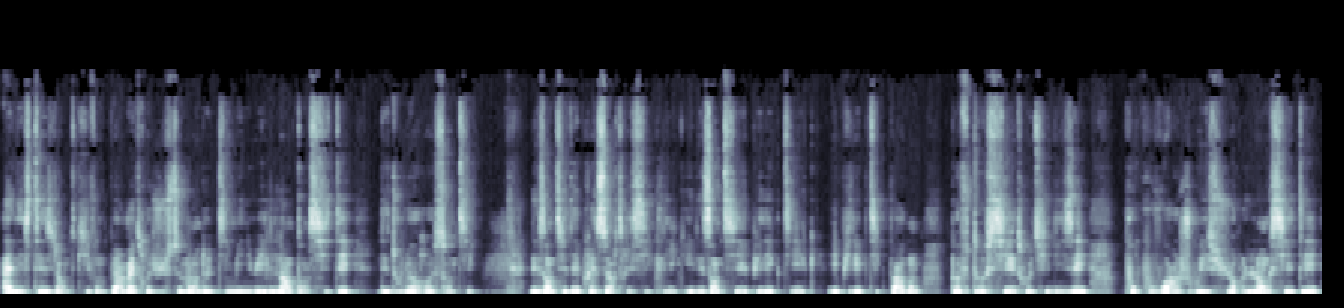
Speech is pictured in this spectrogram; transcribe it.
anesthésiantes qui vont permettre justement de diminuer l'intensité des douleurs ressenties. Les antidépresseurs tricycliques et les antiépileptiques peuvent aussi être utilisés pour pouvoir jouer sur l'anxiété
